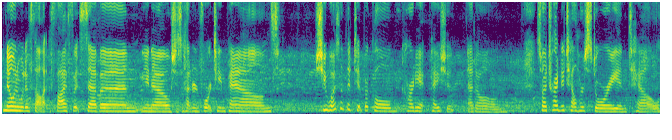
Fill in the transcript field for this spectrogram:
no one would have thought, five foot seven, you know, she's 114 pounds. She wasn't the typical cardiac patient at all. So I tried to tell her story and tell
